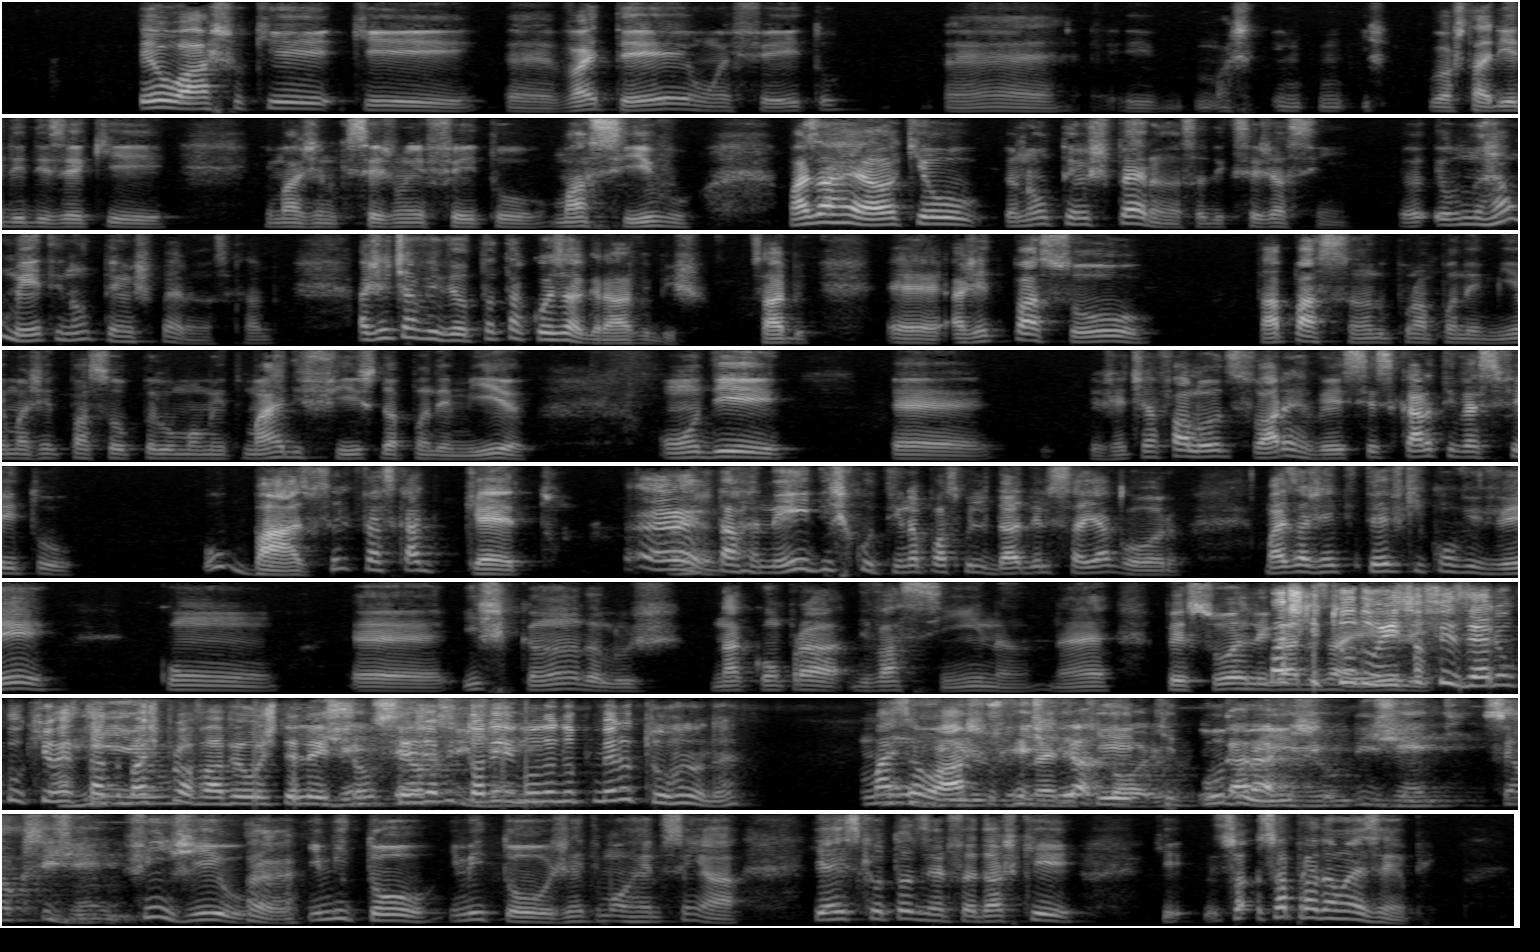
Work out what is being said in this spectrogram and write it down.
Eu acho que, que é, vai ter um efeito, é, e, mas, gostaria de dizer que imagino que seja um efeito massivo, mas a real é que eu, eu não tenho esperança de que seja assim. Eu, eu realmente não tenho esperança, sabe? A gente já viveu tanta coisa grave, bicho, sabe? É, a gente passou, tá passando por uma pandemia, mas a gente passou pelo momento mais difícil da pandemia, onde é, a gente já falou disso várias vezes, se esse cara tivesse feito o básico, se ele tivesse ficado quieto, é. não tava nem discutindo a possibilidade dele sair agora. Mas a gente teve que conviver com é, escândalos na compra de vacina, né? Pessoas ligadas Mas que tudo isso fizeram com que o resultado Rio, mais provável hoje da eleição seja a vitória de Lula no primeiro turno, né? Mas um eu acho, Fred, que, que tudo isso de gente sem oxigênio. Fingiu, é. imitou, imitou, gente morrendo sem ar. E é isso que eu estou dizendo, Fred. Acho que, que só, só para dar um exemplo.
